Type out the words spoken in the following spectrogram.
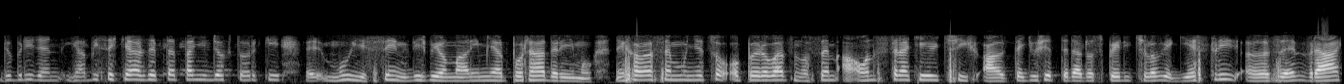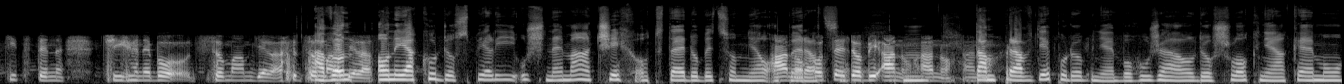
Dobrý den, já bych se chtěla zeptat paní doktorky, eh, můj syn, když byl malý, měl pořád rýmu. Nechala jsem mu něco operovat s nosem a on ztratil čich, ale teď už je teda dospělý člověk. Jestli lze vrátit ten čich, nebo co mám dělat? Co A mám on, dělat? on jako dospělý už nemá čich od té doby, co měl ano, operaci. od té doby ano, Hmm. ano, ano. Tam pravděpodobně, bohužel, došlo k nějakému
